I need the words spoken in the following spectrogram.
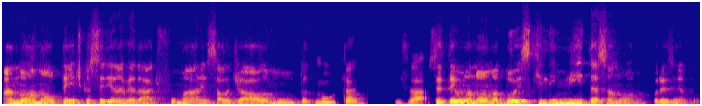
A norma autêntica seria, na verdade, fumar em sala de aula, multa. Multa. Tal. Exato. Você tem uma norma 2 que limita essa norma. Por exemplo,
